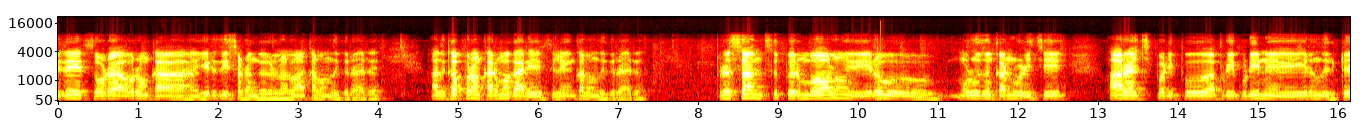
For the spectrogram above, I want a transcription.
இதயத்தோடு அவரும் க இறுதி சடங்குகளெல்லாம் கலந்துக்கிறாரு. அதுக்கப்புறம் கர்ம காரியத்திலையும் கலந்துக்கிறாரு. பிரசாந்த் பெரும்பாலும் இரவு முழுவதும் கண் விழித்து ஆராய்ச்சி படிப்பு அப்படி இப்படின்னு இருந்துக்கிட்டு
